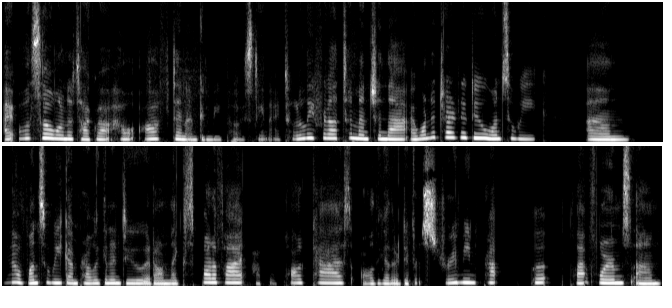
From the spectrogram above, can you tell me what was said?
I also want to talk about how often I'm going to be posting. I totally forgot to mention that. I want to try to do once a week. Um yeah, once a week I'm probably going to do it on like Spotify, Apple Podcasts, all the other different streaming platforms. Um,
